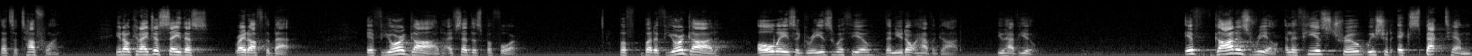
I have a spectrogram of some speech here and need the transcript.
That's a tough one. You know, can I just say this right off the bat? If your God, I've said this before, but, but if your God always agrees with you, then you don't have a God. You have you. If God is real and if He is true, we should expect Him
